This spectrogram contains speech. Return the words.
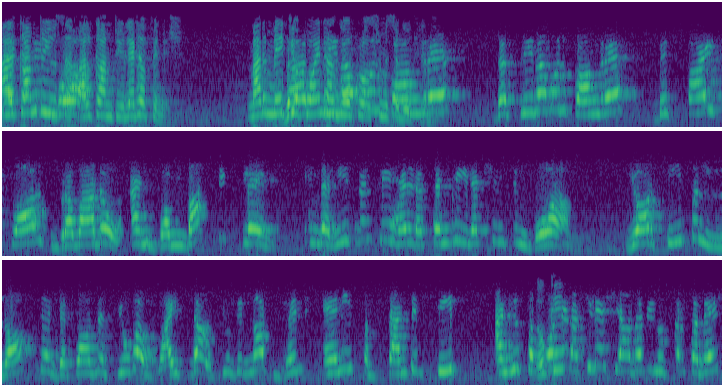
I'll come to you, sir. I'll come to you. Let her finish. Madam, make The your point. I'll go across to Mr. Gokhale. Congress, the Trinamool Congress, despite false bravado and bombastic claims in the recently held assembly elections in Goa, your people lost their deposits. You were wiped out. You did not win any substantive seats, and you supported Akhilesh Yadav in Uttar Pradesh.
